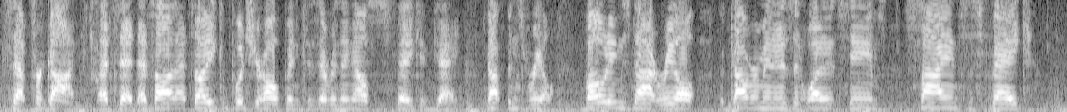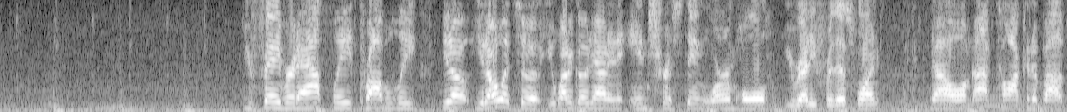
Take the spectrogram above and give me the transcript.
except for God. That's it. That's all. That's all you can put your hope in because everything else is fake and gay. Nothing's real. Voting's not real. The government isn't what it seems. Science is fake. Your favorite athlete probably. You know. You know what's a. You want to go down an interesting wormhole. You ready for this one? No, I'm not talking about.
